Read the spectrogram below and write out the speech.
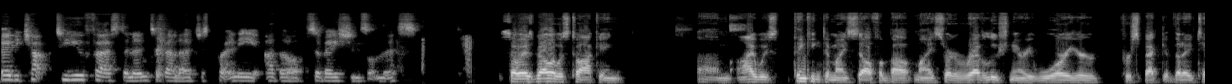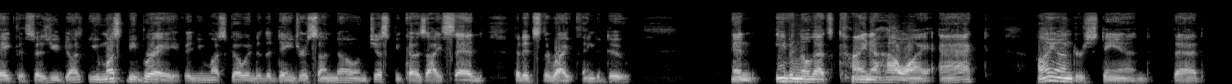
maybe Chuck to you first and then to Bella, just for any other observations on this. So as Bella was talking, um, I was thinking to myself about my sort of revolutionary warrior perspective that I take that says you don't, you must be brave and you must go into the dangerous unknown just because I said that it's the right thing to do. And even though that's kind of how I act, I understand that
